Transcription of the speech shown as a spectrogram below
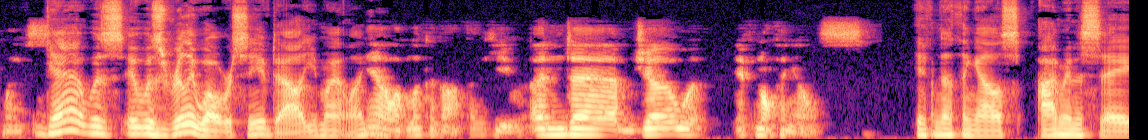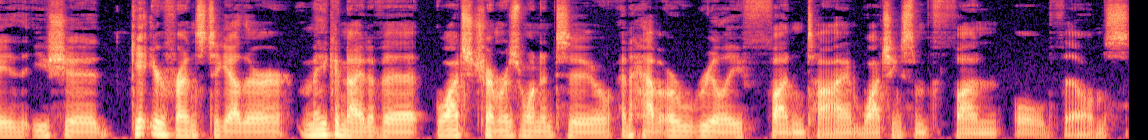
Place. Yeah, it was it was really well received, Al. You might like Yeah, it. Yeah, I'll have a look at that. Thank you. And um, Joe, if nothing else, If nothing else, I'm going to say that you should get your friends together, make a night of it, watch Tremors 1 and 2, and have a really fun time watching some fun old films.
